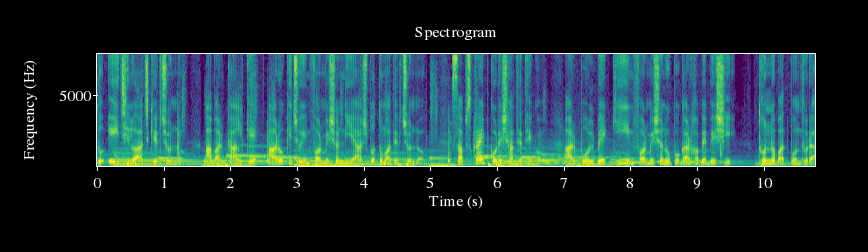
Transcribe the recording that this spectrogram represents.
তো এই ছিল আজকের জন্য। আবার কালকে আরও কিছু ইনফরমেশন নিয়ে আসব তোমাদের জন্য। সাবস্ক্রাইব করে সাথে থেকো। আর বলবে কি ইনফরমেশন উপকার হবে বেশি। ধন্যবাদ বন্ধুরা।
